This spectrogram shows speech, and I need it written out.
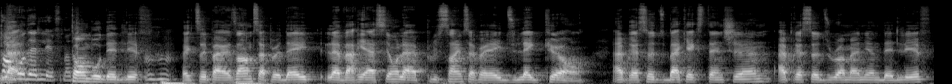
Tombe au deadlift, tombe au deadlift. Mhm. Fait que tu sais, par exemple, ça peut être la variation la plus simple, ça peut être du leg curl. Après ça, du back extension. Après ça, du Romanian deadlift.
